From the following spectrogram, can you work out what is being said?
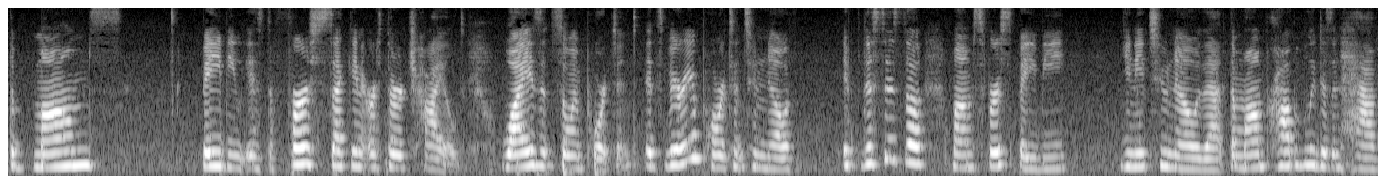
the mom's baby is the first, second, or third child. Why is it so important? It's very important to know if if this is the mom's first baby, you need to know that the mom probably doesn't have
